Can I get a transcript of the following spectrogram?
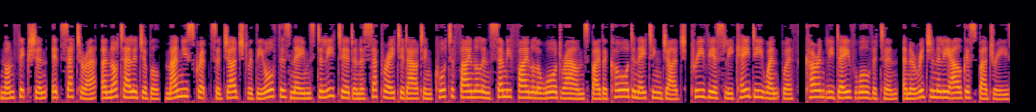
nonfiction, etc., are not eligible. Manuscripts are judged with the authors' names deleted and are separated out in quarterfinal and semi-final award rounds by the coordinating judge previously K. D. Wentworth, currently Dave Wolverton, and originally Algis Budrys.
